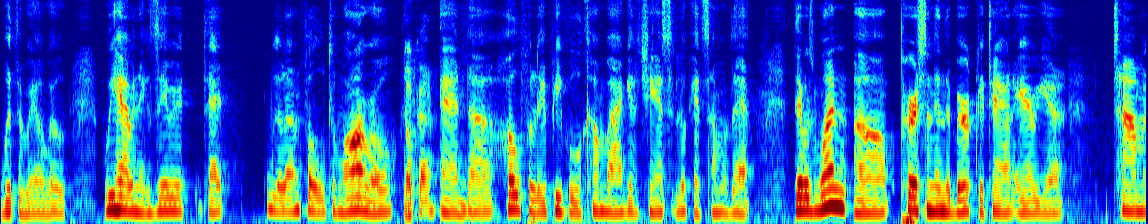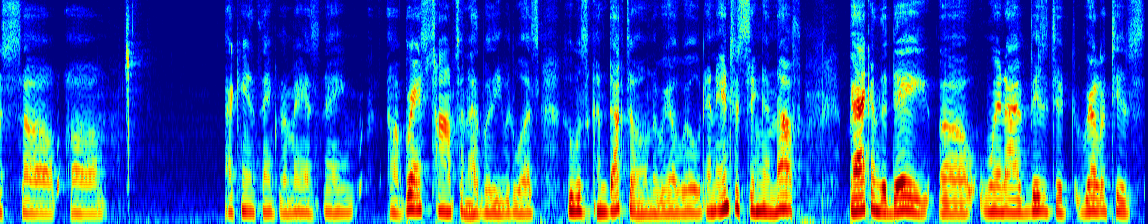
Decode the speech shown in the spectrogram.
with the railroad. We have an exhibit that will unfold tomorrow Okay. and uh, hopefully people will come by and get a chance to look at some of that. There was one uh, person in the Berkleytown area, Thomas. Uh, um, I can't think of the man's name. Uh, Branch Thompson, I believe it was, who was a conductor on the railroad. And interesting enough, back in the day uh, when I visited relatives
